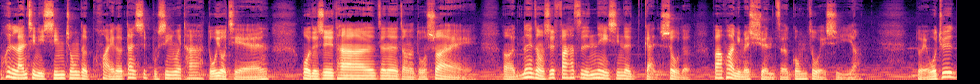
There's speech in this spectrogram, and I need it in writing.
会燃起你心中的快乐，但是不是因为他多有钱，或者是他真的长得多帅，呃，那种是发自内心的感受的。包括你们选择工作也是一样。对我觉得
